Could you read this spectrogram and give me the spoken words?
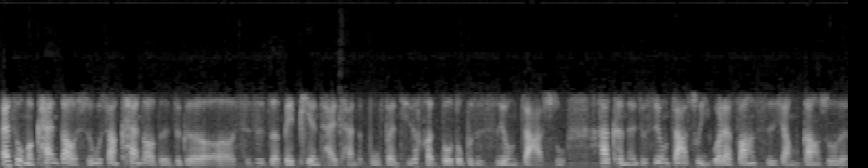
但是我们看到实务上看到的这个呃失智者被骗财产的部分，其实很多都不是适用诈术，他可能就是用诈术以外的方式，像我们刚刚说的，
